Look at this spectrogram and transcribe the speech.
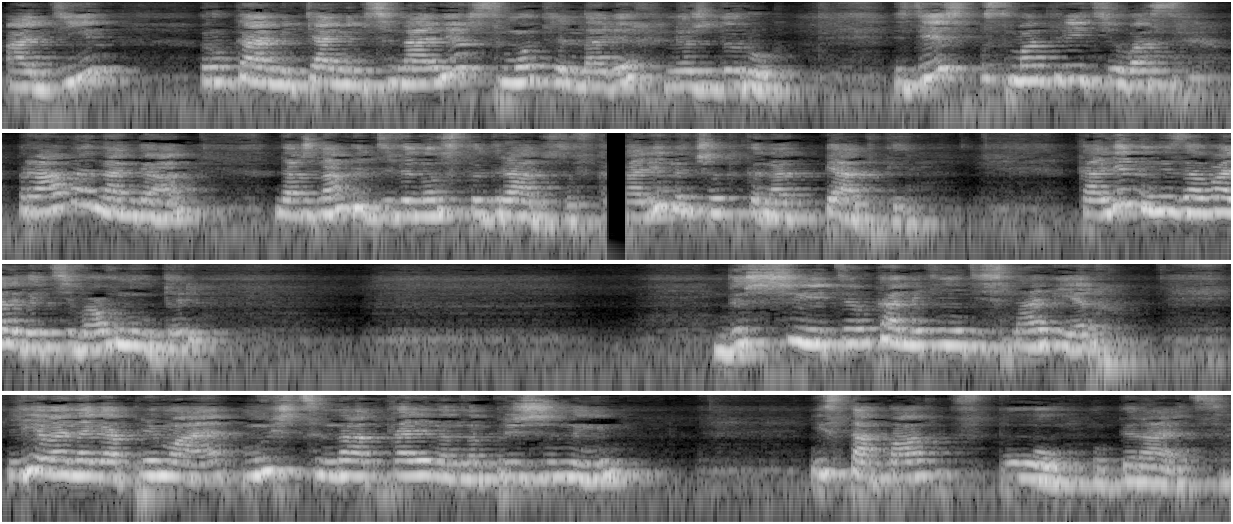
один. Руками тянемся наверх, смотрим наверх между рук. Здесь, посмотрите, у вас правая нога должна быть 90 градусов. Колено четко над пяткой. Колено не заваливайте вовнутрь. Дышите, руками тянитесь наверх. Левая нога прямая, мышцы над коленом напряжены. И стопа в пол упирается.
